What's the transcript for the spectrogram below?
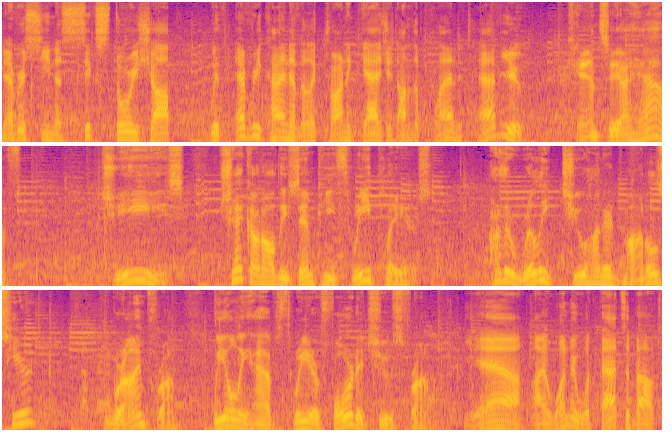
never seen a six story shop with every kind of electronic gadget on the planet, have you? Can't say I have. Jeez, check out all these MP3 players. Are there really 200 models here? Where I'm from, we only have three or four to choose from. Yeah, I wonder what that's about.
